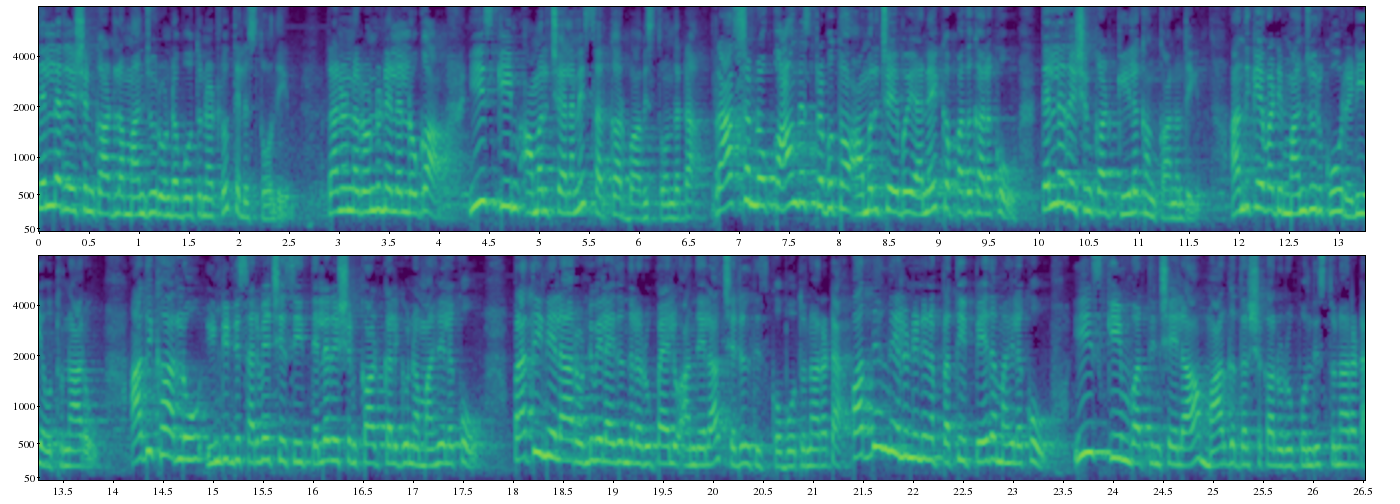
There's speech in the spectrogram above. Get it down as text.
తెల్ల రేషన్ కార్డుల మంజూరు ఉండబోతున్నట్లు తెలుస్తోంది. రానున్న రెండు నెలల్లోగా ఈ స్కీమ్ అమలు చేయాలని సర్కార్ భావిస్తోందట. రాష్ట్రంలో కాంగ్రెస్ ప్రభుత్వం అమలు చేయబోయే అనేక పథకాలకు తెల్ల రేషన్ కార్డు కీలకం కానుంది. అందుకే వాటి మంజూరుకు రెడీ అవుతున్నారు. అధికారులు ఇంటింటి సర్వే చేసి తెల్ల రేషన్ కార్డు కలిగి ఉన్న మహిళలకు ప్రతి నెల రెండు వేల ఐదు వందల రూపాయలు రూపాయలు అందేలా చర్యలు తీసుకోబోతున్నారట. పద్దెనిమిది ఏళ్ళు నిండిన ప్రతి పేద మహిళకు ఈ స్కీమ్ వర్తించేలా మార్గదర్శకాలు రూపొందిస్తున్నారట.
